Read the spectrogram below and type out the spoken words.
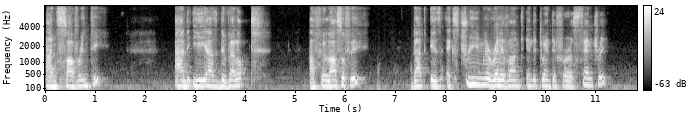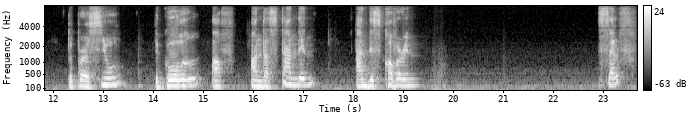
and sovereignty. And he has developed a philosophy that is extremely relevant in the 21st century to pursue the goal of understanding and discovering self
